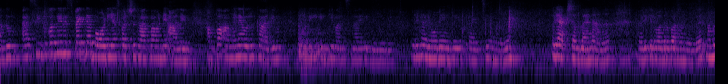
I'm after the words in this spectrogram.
അതും as because they respect the body as പരിശുദ്ധാത്മാവിന്റെ ആലയം. അപ്പോൾ അങ്ങനെ ഒരു കാര്യം കൂടി എനിക്ക് മനസ്സിലായി ഇതിലൂടെ. ഒരു കാര്യം കൂടി എനിക്ക് ട്രൈ ചെയ്യുന്നത് ഒരു ആക്ഷൻ പ്ലാനാണ് ഒരിക്കലും മദർ പറഞ്ഞത് നമ്മൾ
